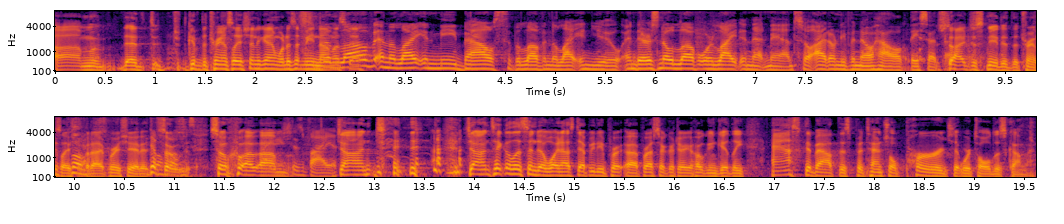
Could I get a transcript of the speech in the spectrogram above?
um, give the translation again. What does it mean, the Namaste? love and the light in me bows to the love and the light in you. And there's no love or light in that man. So I don't even know how they said that. So I just needed the translation, but I appreciate it. So, so uh, um, John, John, take a listen to White House Deputy Pre- uh, Press Secretary Hogan Gidley asked about this potential purge that we're told is coming.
